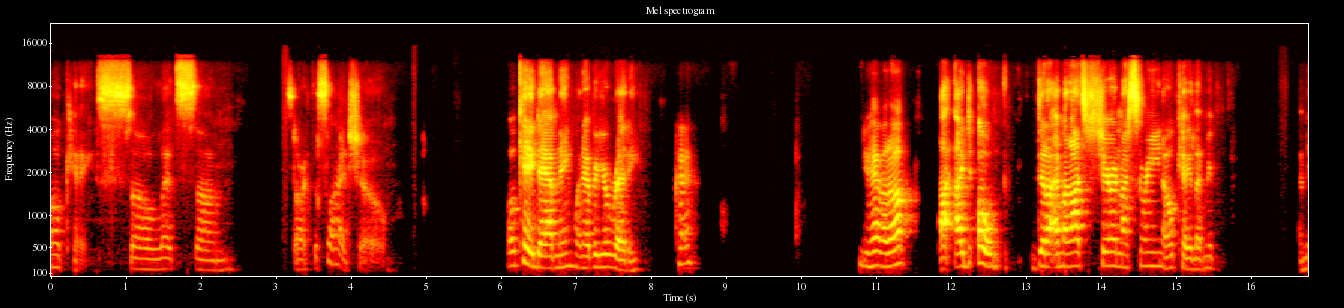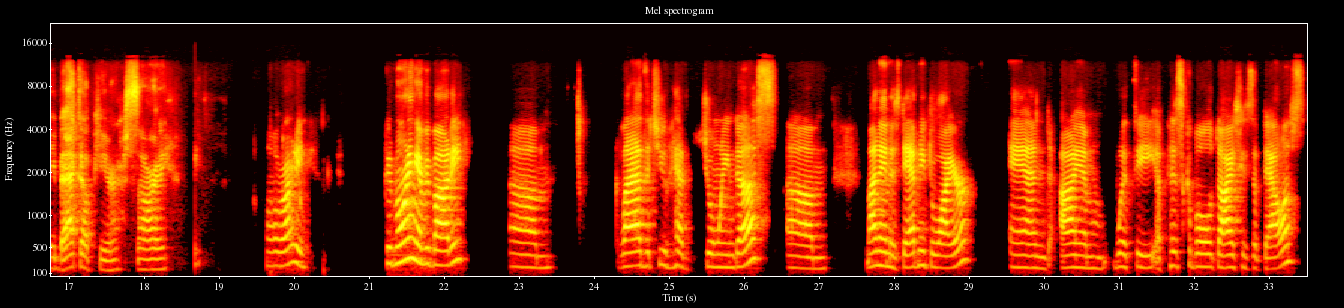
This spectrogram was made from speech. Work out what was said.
Okay, so let's um, start the slideshow. Okay, Dabney, whenever you're ready. Okay. You have it up? I, I oh, did I, am I not sharing my screen? Okay, let me, let me back up here, sorry. All righty. Good morning, everybody. Um, glad that you have joined us. Um, my name is Dabney Dwyer, and I am with the Episcopal Diocese of Dallas,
